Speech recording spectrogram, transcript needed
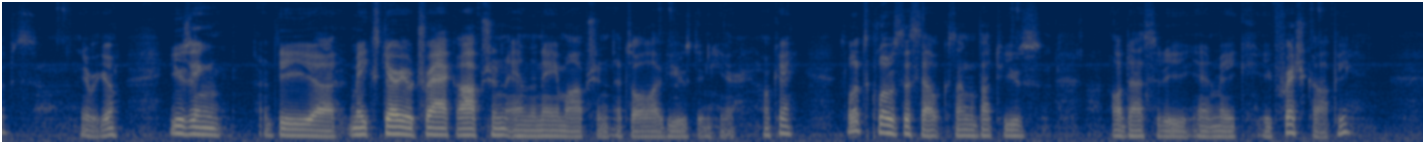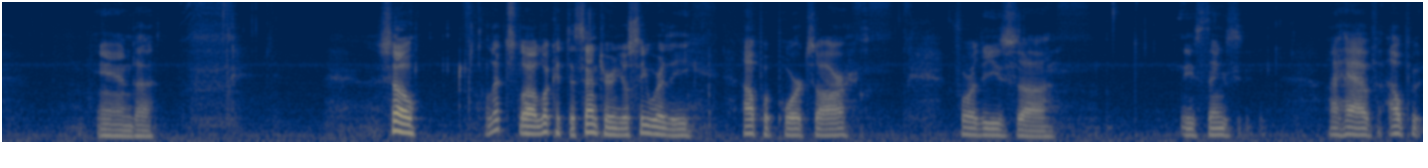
oops, there we go, using the uh, make stereo track option and the name option. That's all I've used in here. Okay, so let's close this out because I'm about to use Audacity and make a fresh copy. And uh, so let's uh, look at the center and you'll see where the output ports are for these uh, these things. I have output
